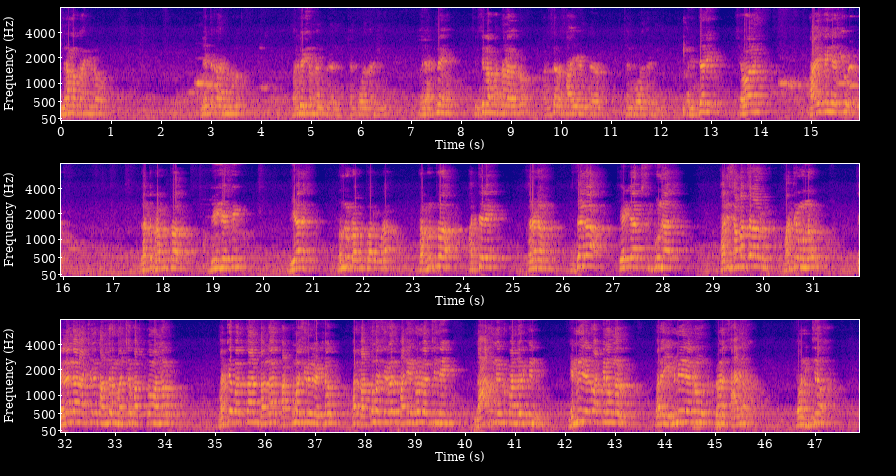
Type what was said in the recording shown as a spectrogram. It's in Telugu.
ఇంద్రమ్మ కాలనీలో నేత కార్మికుడు మల్లేశం చనిపోయాడు చనిపోవడం జరిగింది. మరి అట్నే సిరిసిల్ల పద్మనగర్లో అరిసల సాయి అంటే చనిపోవడం జరిగింది. మరి ఇద్దరి శవాలను రాజకీయం చేస్తూ గత ప్రభుత్వాలు బీజేపీ బీఆర్ఎస్ రెండు ప్రభుత్వాలు కూడా ప్రభుత్వ హత్యలే అనడం నిజంగా కేటీఆర్ సిగ్గుండాలి. పది సంవత్సరాలు మంత్రి ఉన్నావు తెలంగాణ వచ్చినాక అందరం మంచిగా బతుకుతాం అన్నావు మంచిగా బతుకాన్ని బంగారు బతుకమ్మ చీరలు పెట్టావు మరి బతుకమ్మ చీరలకు పని ఎన్ని రోజులు వచ్చింది నాలుగు నెలలు పని దొరికింది. ఎనిమిది నెలలు అక్కనే ఉన్నారు. మరి ఎనిమిది నెలలు ఎవరైనా సాధినవా ఎవరిని ఇచ్చినావా?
